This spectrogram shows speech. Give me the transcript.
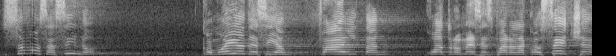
somos así, ¿no? Como ellos decían, faltan cuatro meses para la cosecha.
